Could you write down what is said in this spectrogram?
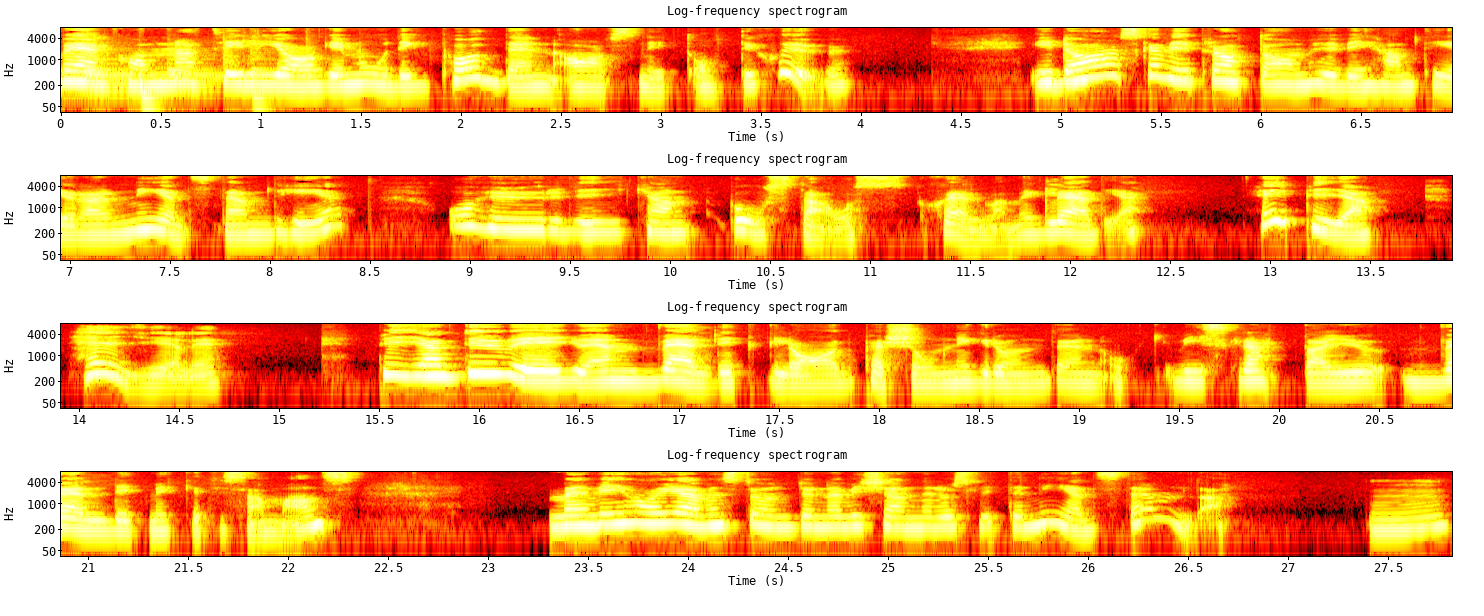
Och välkomna till Jag är modig-podden avsnitt 87. Idag ska vi prata om hur vi hanterar nedstämdhet och hur vi kan boosta oss själva med glädje. Hej Pia! Hej Heli! Pia, du är ju en väldigt glad person i grunden och vi skrattar ju väldigt mycket tillsammans. Men vi har ju även stunder när vi känner oss lite nedstämda. Mm,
